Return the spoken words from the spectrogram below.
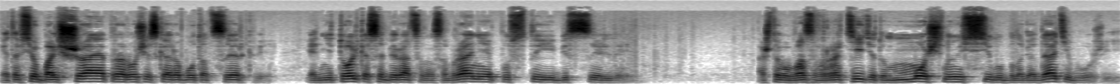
Это все большая пророческая работа церкви. И не только собираться на собрания пустые, бесцельные, а чтобы возвратить эту мощную силу благодати Божьей,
